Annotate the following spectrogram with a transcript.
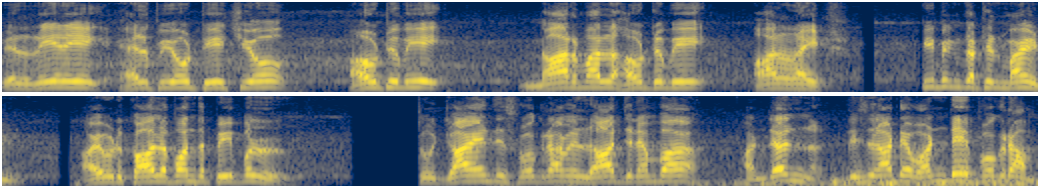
will really help you, teach you how to be normal, how to be all right. Keeping that in mind, I would call upon the people to join this program in large number and then this is not a one day program.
